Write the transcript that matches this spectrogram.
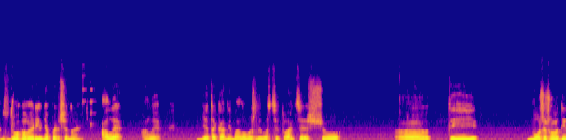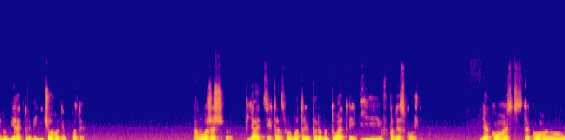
З другого рівня починають. Але, але є така немаловажлива ситуація, що ти можеш годину бігати, тобі нічого не впаде. А можеш 5 цих трансформаторів перемонтувати і впаде з кожного. Якогось такого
